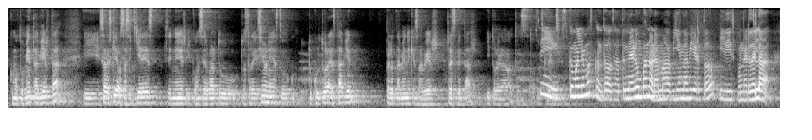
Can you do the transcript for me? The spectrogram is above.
como tu mente abierta y sabes qué, o sea, si quieres tener y conservar tus tradiciones, tu, tu cultura está bien, pero también hay que saber respetar y tolerar otras, otras sí, como le hemos contado, o sea, tener un panorama bien abierto y disponer de la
